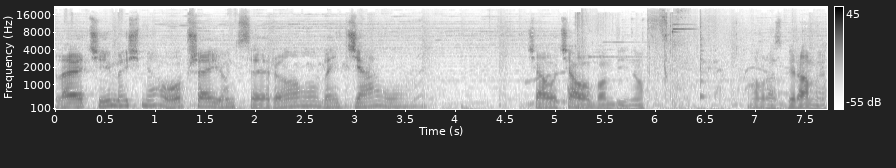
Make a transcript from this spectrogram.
Lecimy śmiało przejąć serowe działo. Ciało, ciało, bambino. Dobra, zbieramy.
